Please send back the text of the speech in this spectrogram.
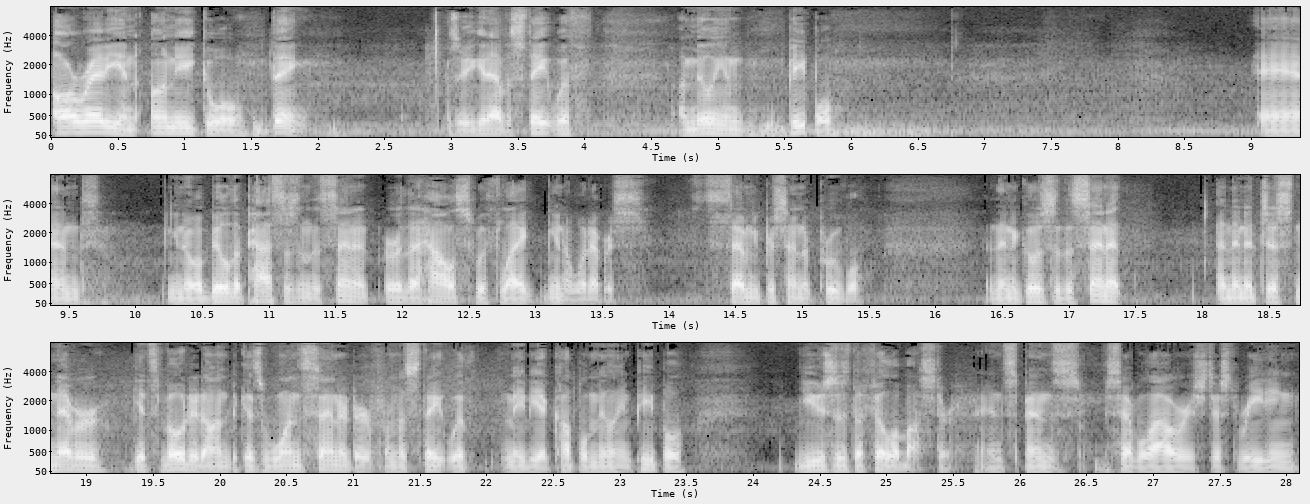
already an unequal thing. So you could have a state with a million people and you know a bill that passes in the Senate or the House with like you know whatever 70% approval and then it goes to the Senate and then it just never gets voted on because one senator from a state with maybe a couple million people uses the filibuster and spends several hours just reading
